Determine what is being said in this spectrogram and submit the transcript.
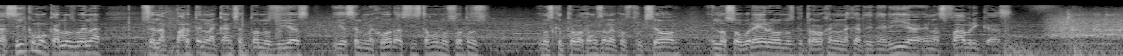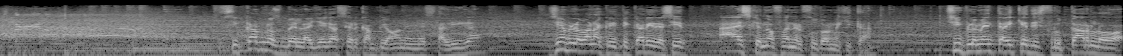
así como Carlos Vela se la parte en la cancha todos los días y es el mejor, así estamos nosotros, los que trabajamos en la construcción, los obreros, los que trabajan en la jardinería, en las fábricas. Si Carlos Vela llega a ser campeón en esta liga, siempre lo van a criticar y decir, ah, es que no fue en el fútbol mexicano. Simplemente hay que disfrutarlo,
